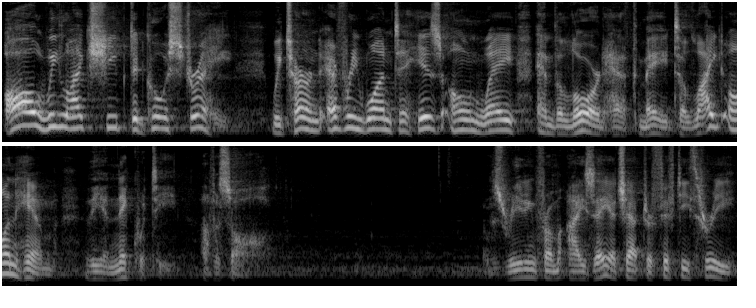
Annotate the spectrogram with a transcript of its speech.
All we like sheep did go astray. We turned every one to his own way, and the Lord hath made to light on him the iniquity of us all. Was reading from Isaiah chapter 53,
